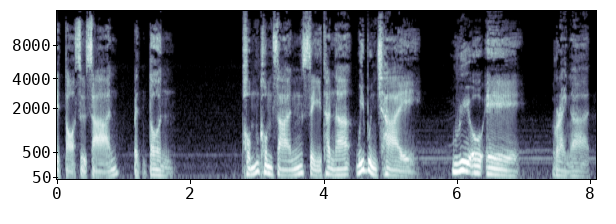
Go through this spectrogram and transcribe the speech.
ติดต่อสื่อสารเป็นต้น ผมคมสันศรีธนะ วิบุญชัย VOA รายงาน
